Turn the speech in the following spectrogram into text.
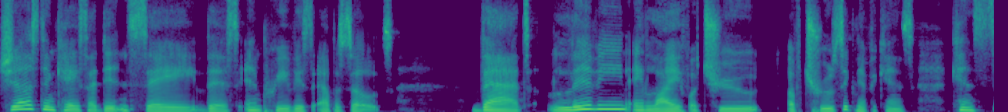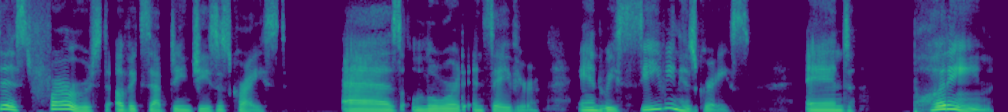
just in case I didn't say this in previous episodes, that living a life of true of true significance consists first of accepting Jesus Christ as Lord and Savior and receiving his grace and putting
